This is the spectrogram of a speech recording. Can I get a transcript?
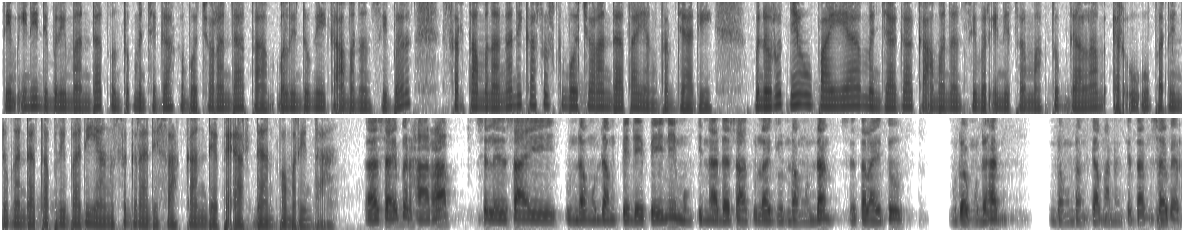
tim ini diberi mandat untuk mencegah kebocoran data, melindungi keamanan siber, serta menangani kasus kebocoran data yang terjadi. Menurutnya upaya menjaga keamanan siber ini termaktub dalam RUU Perlindungan Data Pribadi yang segera disahkan DPR dan pemerintah. Uh, saya berharap selesai undang-undang PDP ini mungkin ada satu lagi undang-undang setelah itu mudah-mudahan undang-undang keamanan kita cyber.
